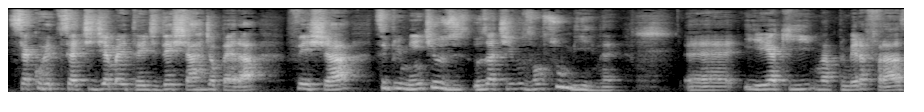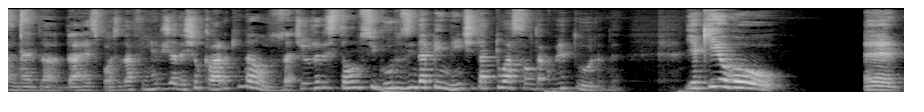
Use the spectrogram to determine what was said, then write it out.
se a, corretora, se a TD Ameritrade deixar de operar, fechar, simplesmente os, os ativos vão sumir, né? É, e aqui na primeira frase né, da, da resposta da FINRA, ele já deixou claro que não, os ativos eles estão seguros independente da atuação da corretora. Né? E aqui eu vou é,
